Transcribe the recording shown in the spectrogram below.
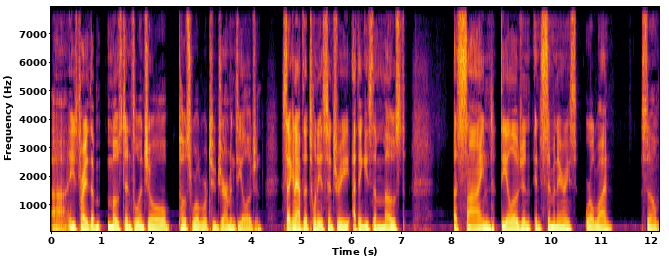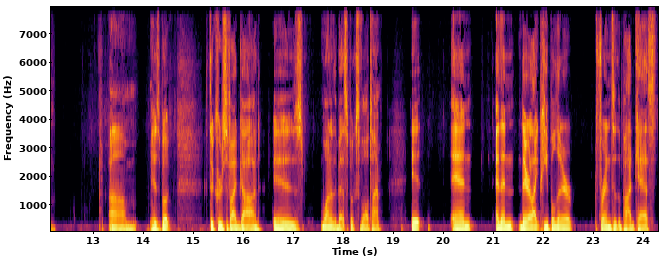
Uh, he's probably the most influential post World War II German theologian. Second half of the 20th century, I think he's the most assigned theologian in seminaries worldwide. So, um, his book, The Crucified God, is one of the best books of all time. It and and then there are like people that are friends of the podcast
